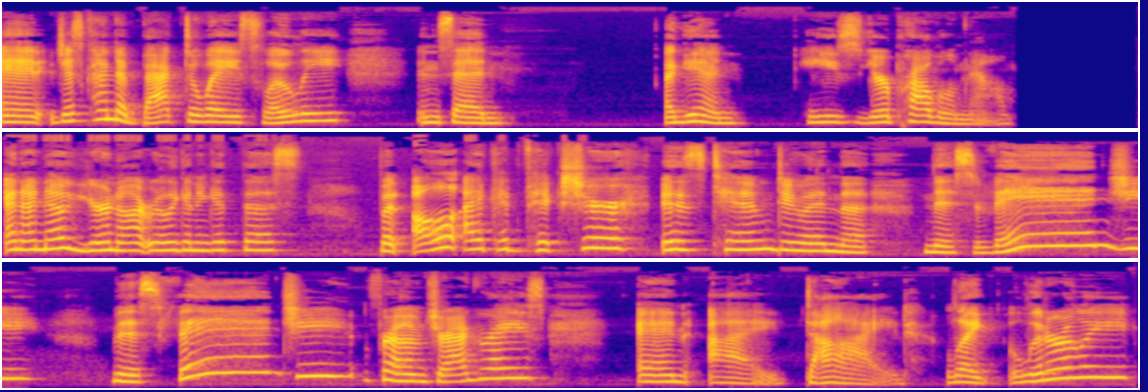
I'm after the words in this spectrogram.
and just kind of backed away slowly and said, Again, he's your problem now. And I know you're not really going to get this, but all I could picture is Tim doing the Miss Vanjie, Miss Vanjie from Drag Race. And I died. Like literally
